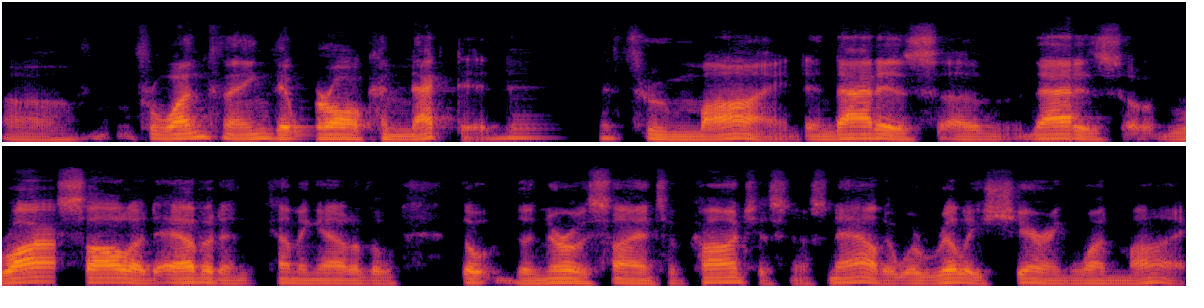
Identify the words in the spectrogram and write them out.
uh, for one thing, that we're all connected through mind, and that is uh, that is rock solid evidence coming out of the, the, the neuroscience of consciousness now that we're really sharing one mind.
